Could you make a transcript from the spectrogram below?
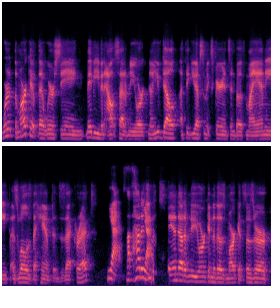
we're the market that we're seeing, maybe even outside of New York. Now you've dealt, I think you have some experience in both Miami as well as the Hamptons. Is that correct? Yes. How did yes. you expand out of New York into those markets? Those are,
